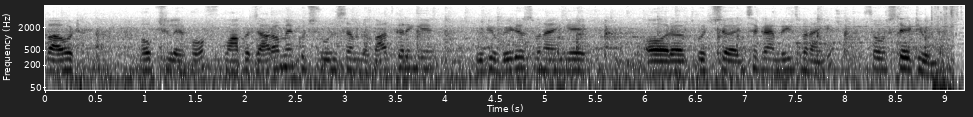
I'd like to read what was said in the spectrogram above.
about होक्शले होफ वहाँ पर जा रहा हूँ मैं, कुछ स्टूडेंट्स से हम लोग बात करेंगे यूट्यूब वीडियोस बनाएँगे और कुछ इंस्टाग्राम रील्स बनाएँगे। सो स्टे ट्यून्ड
